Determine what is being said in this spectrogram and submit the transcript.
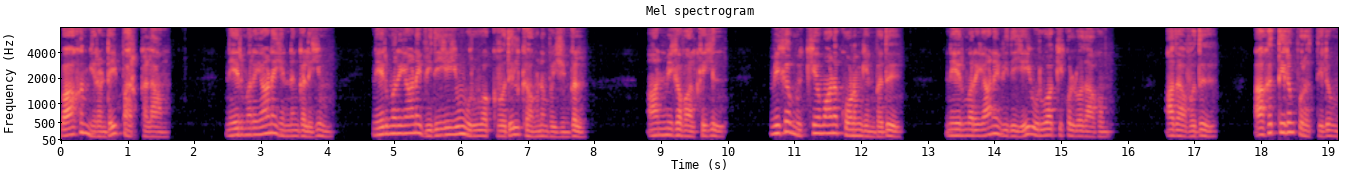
பாகம் இரண்டை பார்க்கலாம். நேர்மறையான எண்ணங்களையும் நேர்மறையான விதியையும் உருவாக்குவதில் கவனம் வையுங்கள். ஆன்மீக வாழ்க்கையில் மிக முக்கியமான கோணம் என்பது நேர்மறையான விதியை உருவாக்கிக் கொள்வதாகும். அதாவது அகத்திலும் புறத்திலும்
